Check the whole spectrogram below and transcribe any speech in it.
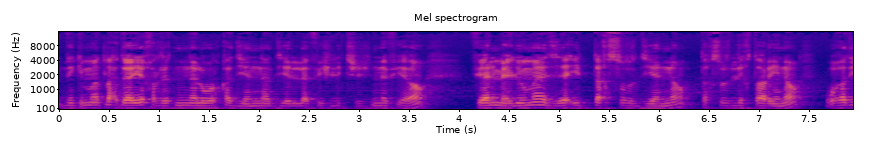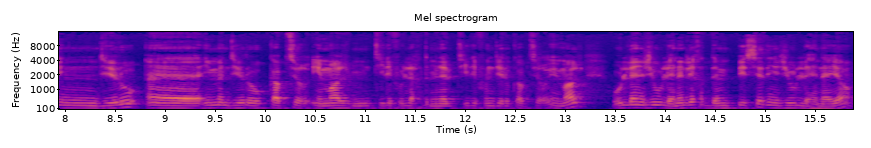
اذا كما تلاحظوا هي خرجت لنا الورقة ديالنا ديال la fiche اللي تسجلنا فيها. فيها المعلومات زائد التخصص ديالنا التخصص اللي اختارينا. وغادي نديرو آه إما نديرو capture image من التليفون اللي خدمنا بالتليفون نديرو capture image ولا نجيو لهنا اللي خدام بال PC غادي نجيو لهنايا.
